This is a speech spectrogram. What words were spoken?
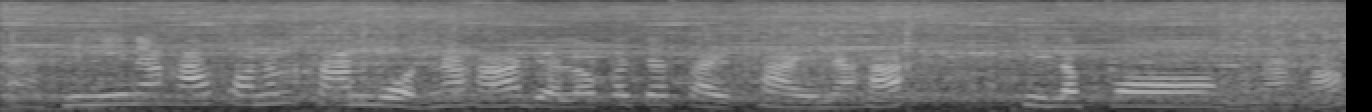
อะทีนี้นะคะพอน้ำตาลหมดนะคะ เดี๋ยวเราก็จะใส่ไข่นะคะ ทีละฟองนะคะ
